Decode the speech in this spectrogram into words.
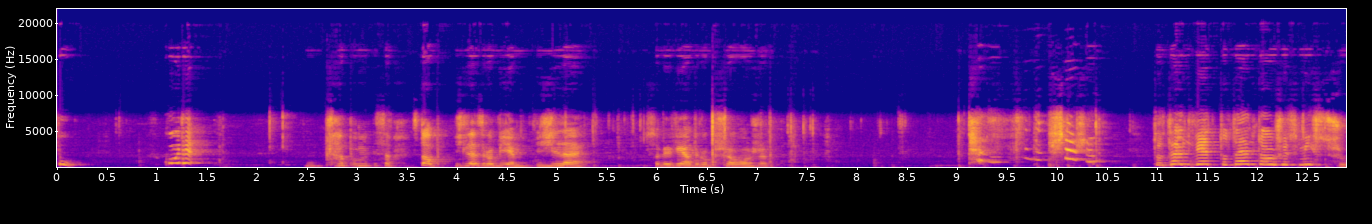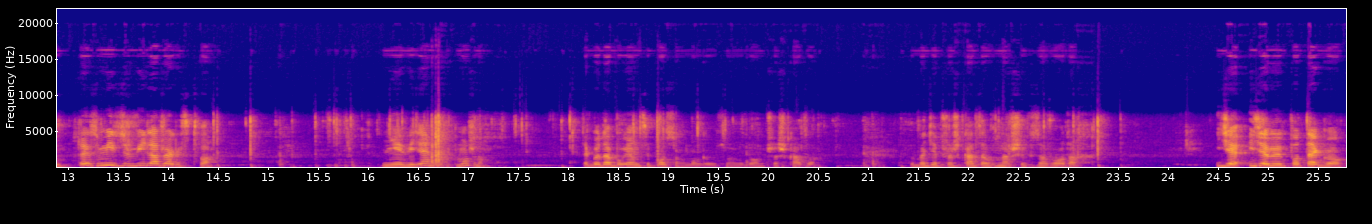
Fu! Kurde! Zapom- Stop, źle zrobiłem, źle. Sobie wiadro przełożę. To ten wie, to ten to już jest mistrzu. To jest mistrz villagerstwa. Nie wiedziałem, tak można. Tego dabujący posąg mogę usunąć, bo on przeszkadza. To będzie przeszkadzał w naszych zawodach. Idzie, idziemy po tego.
